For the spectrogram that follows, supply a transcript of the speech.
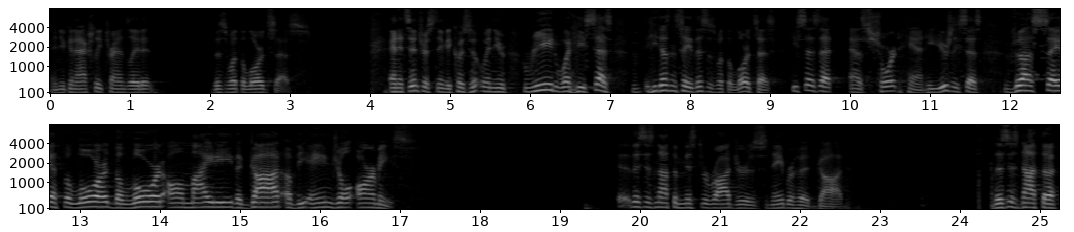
And you can actually translate it this is what the Lord says. And it's interesting because when you read what he says, he doesn't say, This is what the Lord says. He says that as shorthand. He usually says, Thus saith the Lord, the Lord Almighty, the God of the angel armies. This is not the Mr. Rogers neighborhood God. This is not the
